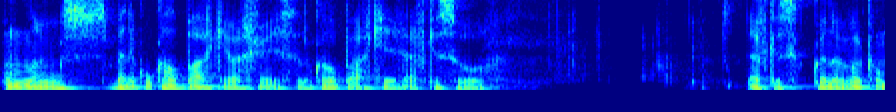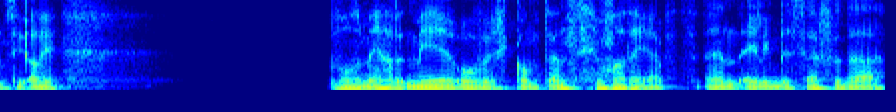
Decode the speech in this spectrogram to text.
onlangs ben ik ook al een paar keer weg geweest. En ook al een paar keer even zo even kunnen vakantie. Allee, volgens mij gaat het meer over content wat je hebt. En eigenlijk beseffen dat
